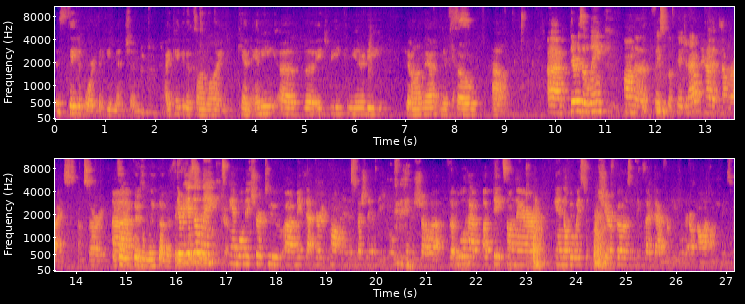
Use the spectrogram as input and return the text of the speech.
This Zeta board that you mentioned, I take it it's online. Can any of the HB community get on that? And if Yes. so, how? Um, there is a link on the Facebook page, and I don't have it memorized. I'm sorry. It's Um, a- There's a link on the Facebook. There is a page? link, and we'll make sure to uh, make that very prominent, especially as the Eagles begin to show up. But we'll have updates on there, and there'll be ways to share photos and things like that for people that are not on Facebook.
